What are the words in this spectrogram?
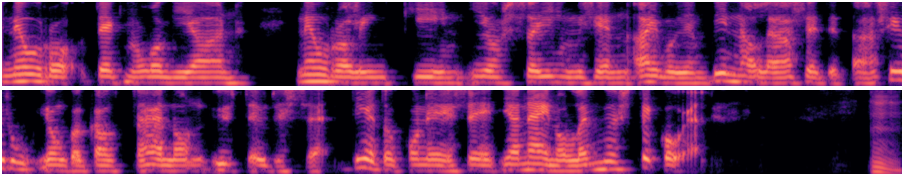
neuroteknologiaan Neuralinkkiin, jossa ihmisen aivojen pinnalle asetetaan siru, jonka kautta hän on yhteydessä tietokoneeseen ja näin ollen myös tekoäly. Hmm.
